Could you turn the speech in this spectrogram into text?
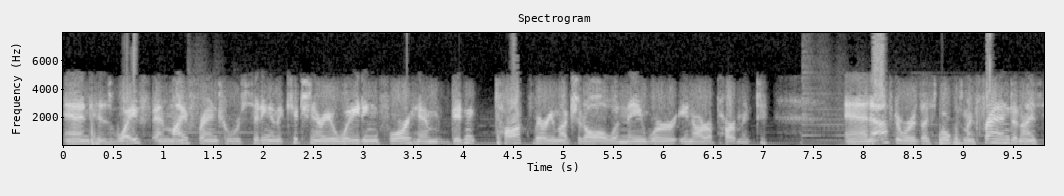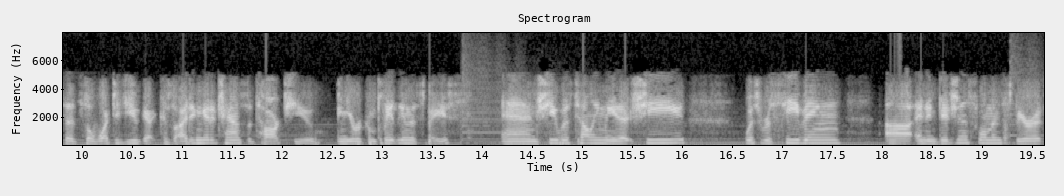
and his wife and my friend, who were sitting in the kitchen area waiting for him, didn't talk very much at all when they were in our apartment. And afterwards, I spoke with my friend and I said, So what did you get? Because I didn't get a chance to talk to you and you were completely in the space. And she was telling me that she was receiving uh, an Indigenous woman spirit.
